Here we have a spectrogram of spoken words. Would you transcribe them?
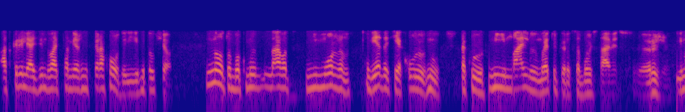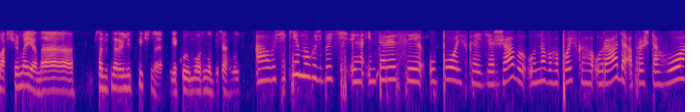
адкрылі адзін два памежных пераходы і гэта ўсё. Ну то бок мы нават не можам ведаць якую ну такую мінімальную мэту перад сабой ставіць рыжы і магчыма яна абсолютно рэалістычная якую можна дасягнуць а вось якія могуць быць інтарэсы у польскай дзяржавы у новага польскага ўрада апроч таго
